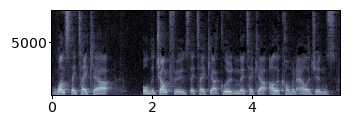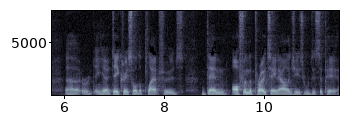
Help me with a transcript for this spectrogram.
once they take out all the junk foods, they take out gluten, they take out other common allergens, uh, you know, decrease all the plant foods, then often the protein allergies will disappear.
